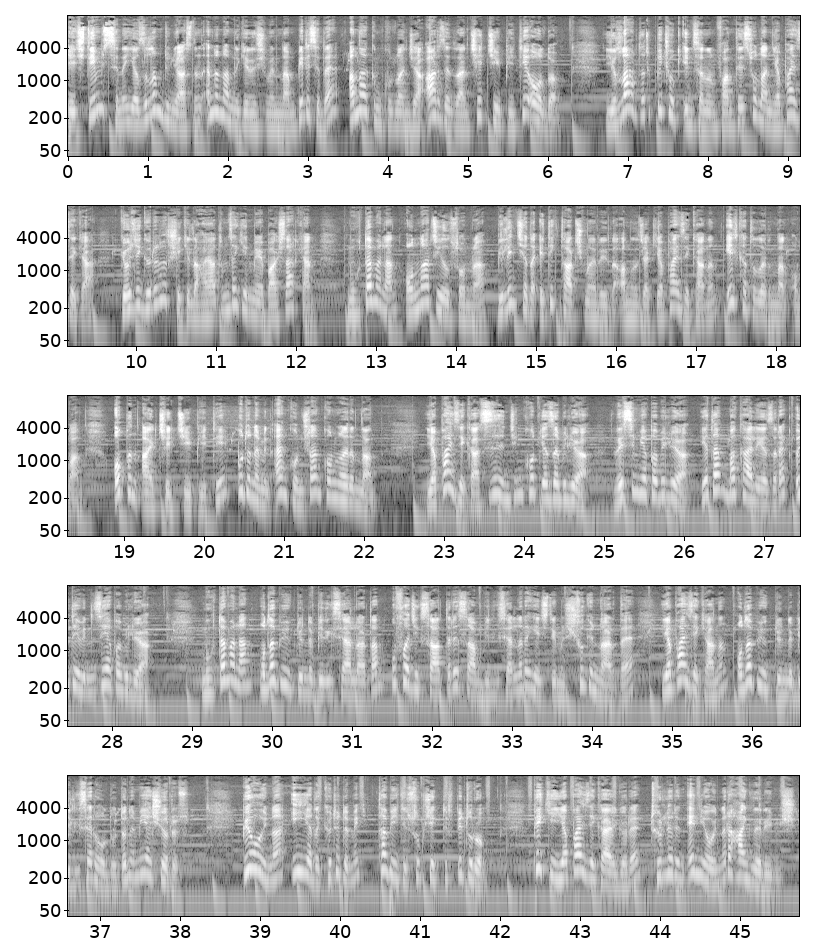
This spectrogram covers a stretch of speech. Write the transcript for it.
Geçtiğimiz sene yazılım dünyasının en önemli gelişmelerinden birisi de ana akım kullanıcıya arz edilen ChatGPT oldu. Yıllardır birçok insanın fantezisi olan yapay zeka göze görülür şekilde hayatımıza girmeye başlarken muhtemelen onlarca yıl sonra bilinç ya da etik tartışmalarıyla anılacak yapay zekanın ilk atılarından olan OpenAI ChatGPT bu dönemin en konuşulan konularından. Yapay zeka sizin için kod yazabiliyor, resim yapabiliyor ya da makale yazarak ödevinizi yapabiliyor. Muhtemelen oda büyüklüğünde bilgisayarlardan ufacık saatlere sığan bilgisayarlara geçtiğimiz şu günlerde yapay zekanın oda büyüklüğünde bilgisayar olduğu dönemi yaşıyoruz. Bir oyuna iyi ya da kötü demek tabii ki subjektif bir durum. Peki yapay zekaya göre türlerin en iyi oyunları hangileriymiş?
